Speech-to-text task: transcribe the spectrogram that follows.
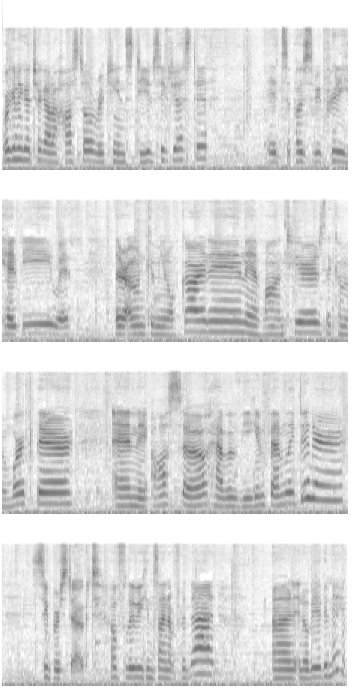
We're gonna go check out a hostel Richie and Steve suggested. It's supposed to be pretty hippie with their own communal garden. They have volunteers that come and work there. And they also have a vegan family dinner. Super stoked. Hopefully we can sign up for that and it'll be a good night.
